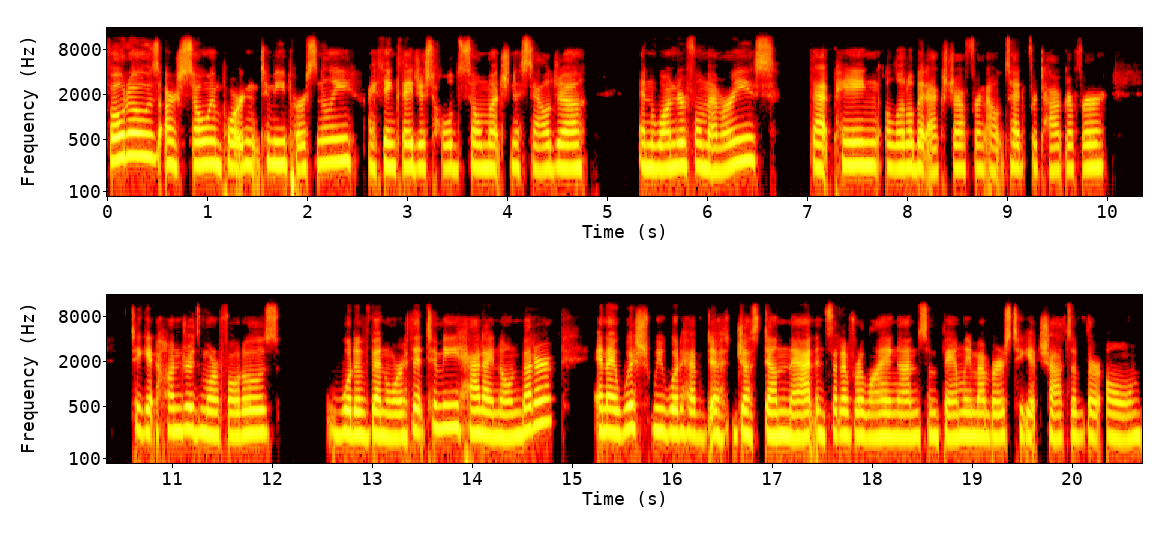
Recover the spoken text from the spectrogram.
Photos are so important to me personally. I think they just hold so much nostalgia and wonderful memories that paying a little bit extra for an outside photographer to get hundreds more photos would have been worth it to me had I known better. And I wish we would have d- just done that instead of relying on some family members to get shots of their own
